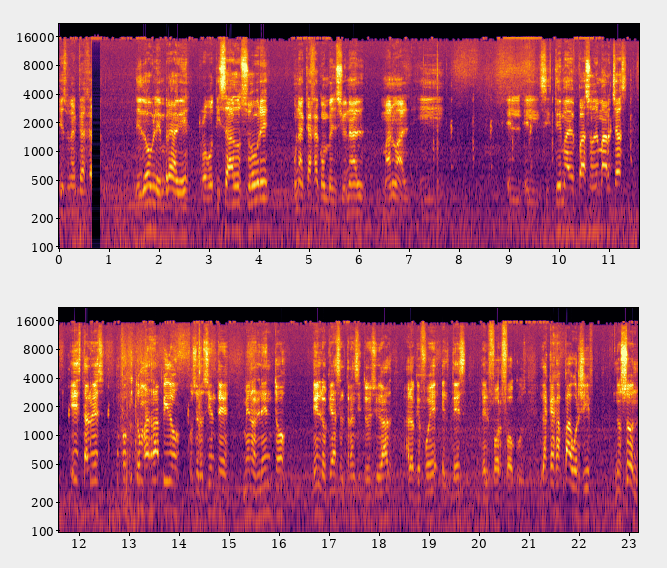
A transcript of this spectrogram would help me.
es una caja de doble embrague robotizado sobre una caja convencional manual y el, el sistema de paso de marchas es tal vez un poquito más rápido o se lo siente menos lento en lo que hace el tránsito de ciudad a lo que fue el test del Ford Focus. Las cajas PowerShift no son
